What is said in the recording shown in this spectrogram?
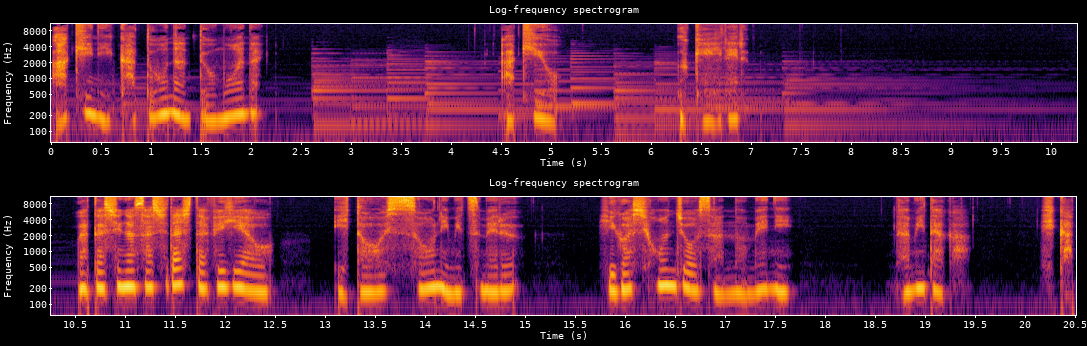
秋に勝とうなんて思わない。秋を受け入れる。私が差し出したフィギュアを愛おしそうに見つめる東本庄さんの目に涙が光った。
